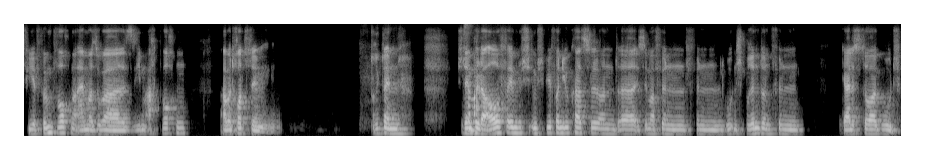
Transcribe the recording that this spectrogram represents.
vier, fünf Wochen, einmal sogar sieben, acht Wochen. Aber trotzdem drückt ein Stempel da auf im, im Spiel von Newcastle und äh, ist immer für einen, für einen guten Sprint und für ein geiles Tor gut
